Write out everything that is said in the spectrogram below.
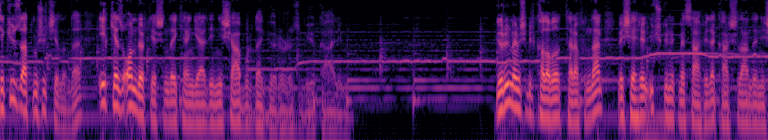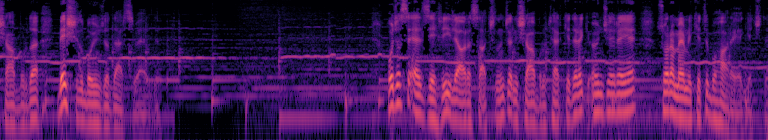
863 yılında ilk kez 14 yaşındayken geldiği Nişabur'da görürüz büyük alim. Görülmemiş bir kalabalık tarafından ve şehre üç günlük mesafede karşılandığı Nişabur'da beş yıl boyunca ders verdi. Hocası El Zehri ile arası açılınca Nişabur'u terk ederek önce Re'ye sonra memleketi Buhara'ya geçti.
